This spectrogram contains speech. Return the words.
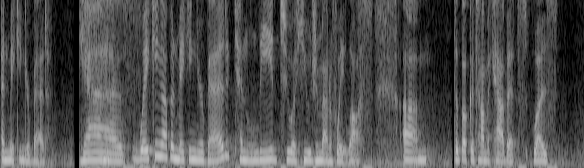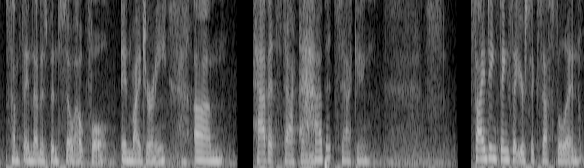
and making your bed. Yes. Waking up and making your bed can lead to a huge amount of weight loss. Um, the book Atomic Habits was something that has been so helpful in my journey. Um, Habit stacking. habit stacking, F- finding things that you're successful in.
